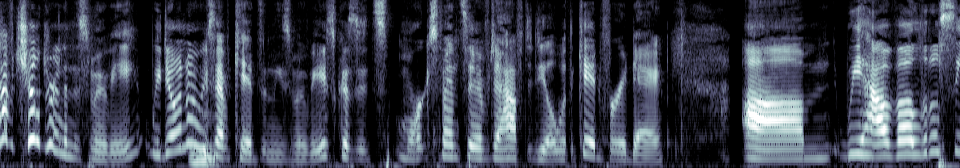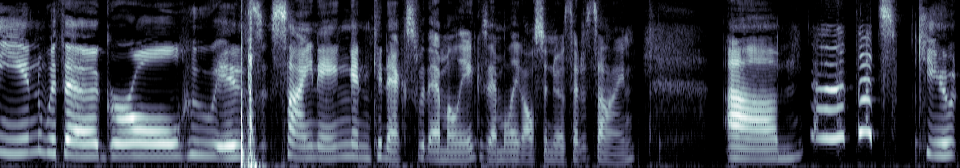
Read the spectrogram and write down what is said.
have children in this movie. We don't always have kids in these movies because it's more expensive to have to deal with a kid for a day. Um, we have a little scene with a girl who is signing and connects with Emily because Emily also knows how to sign. Um, uh, that's cute,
